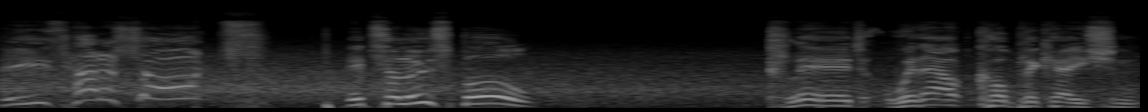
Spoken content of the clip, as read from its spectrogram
He's had a shot! It's a loose ball. Cleared without complication.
